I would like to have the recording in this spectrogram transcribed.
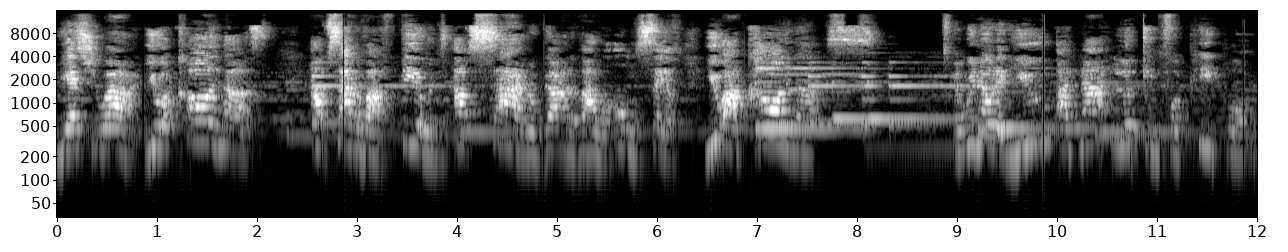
Yes, you are. You are calling us outside of our feelings, outside, oh God, of our own self. You are calling us. And we know that you are not looking for people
